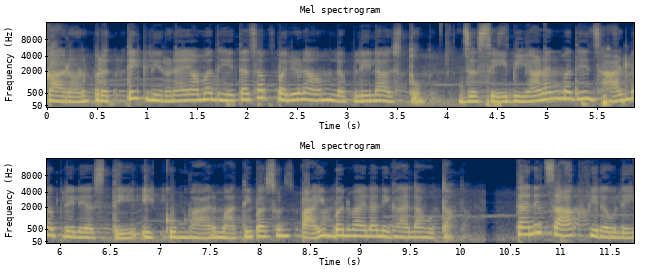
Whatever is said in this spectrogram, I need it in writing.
कारण प्रत्येक निर्णयामध्ये त्याचा परिणाम लपलेला असतो. जसे बियाणांमध्ये झाड लपलेले असते एक कुंभार मातीपासून पाईप बनवायला निघाला होता. त्याने चाक फिरवले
